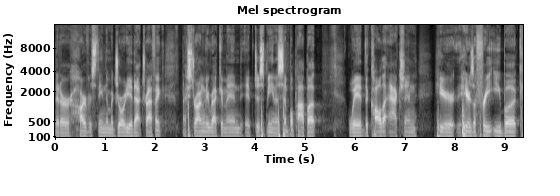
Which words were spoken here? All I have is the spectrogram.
that are harvesting the majority of that traffic, I strongly recommend it just being a simple pop up with the call to action here here's a free ebook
